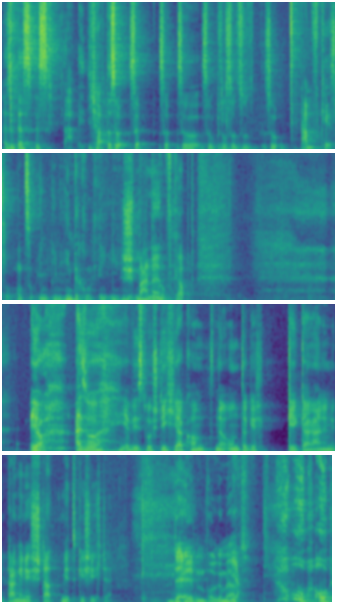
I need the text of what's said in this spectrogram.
Also das, das, ich habe da so, so, so, so, so ein bisschen so, so, so Dampfkessel und so im, im Hintergrund, im, im Spannend. Hinterkopf gehabt. Ja, also ihr wisst, wo Stich herkommt, eine untergegangene Stadt mit Geschichte. Der Elben, wohlgemerkt. Oh, oh,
